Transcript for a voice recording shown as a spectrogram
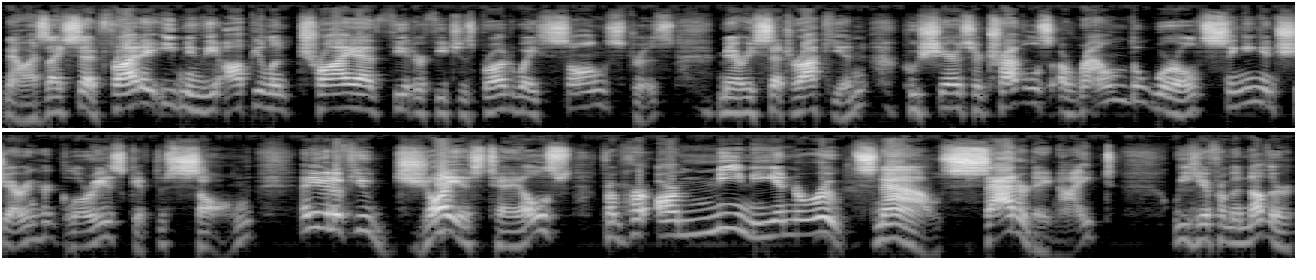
Now, as I said, Friday evening, the opulent Triad Theater features Broadway songstress Mary Setrakian, who shares her travels around the world singing and sharing her glorious gift of song, and even a few joyous tales from her Armenian roots. Now, Saturday night, we hear from another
